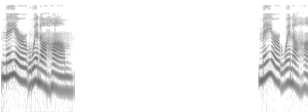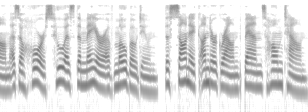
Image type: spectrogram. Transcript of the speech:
Mayor Winnaham Mayor Winnaham is a horse who is the mayor of Mobodoon, the Sonic Underground band's hometown.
